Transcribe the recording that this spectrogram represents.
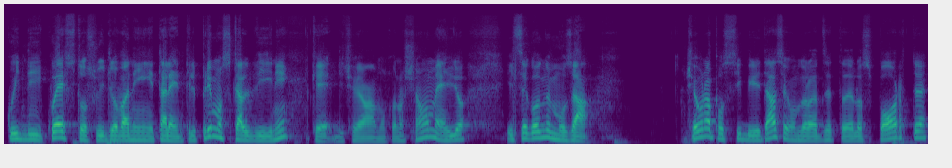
Quindi questo sui giovani talenti. Il primo Scalvini, che dicevamo conosciamo meglio, il secondo è Musà. C'è una possibilità, secondo la Gazzetta dello Sport,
